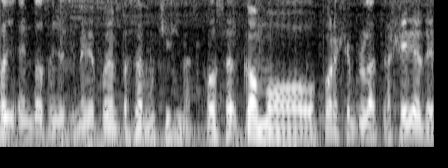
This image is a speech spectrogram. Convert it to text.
en dos años y medio pueden pasar muchísimas cosas, como por ejemplo la tragedia de,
